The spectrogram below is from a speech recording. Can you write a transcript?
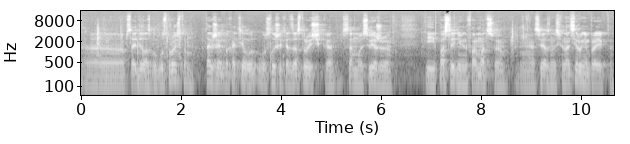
а, обстоят дела с благоустройством. Также я бы хотел услышать от застройщика самую свежую и последнюю информацию, связанную с финансированием проекта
